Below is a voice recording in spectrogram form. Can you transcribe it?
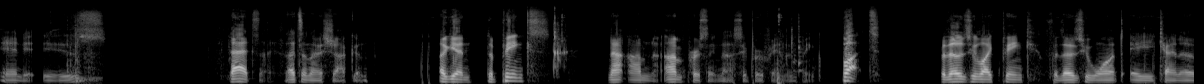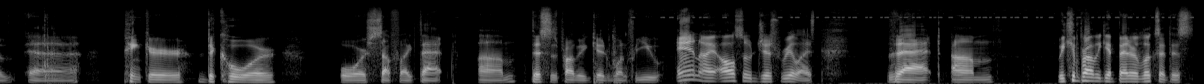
And it is... That's nice. That's a nice shotgun. Again, the pinks... Not, I'm not. I'm personally not super fan of the pink. But for those who like pink, for those who want a kind of uh, pinker decor or stuff like that, um, this is probably a good one for you. And I also just realized that um, we can probably get better looks at this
